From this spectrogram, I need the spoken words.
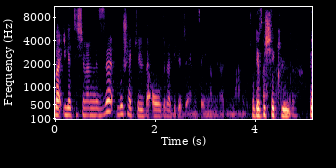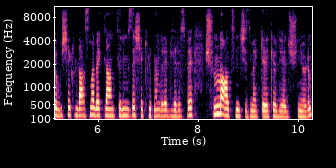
da iletişimimizi bu şekilde oldurabileceğimize inanıyorum ben. Çok ve bu şekilde ve bu şekilde aslında beklentilerimizi de şekillendirebiliriz ve şunu da altını çizmek gerekir diye düşünüyorum.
